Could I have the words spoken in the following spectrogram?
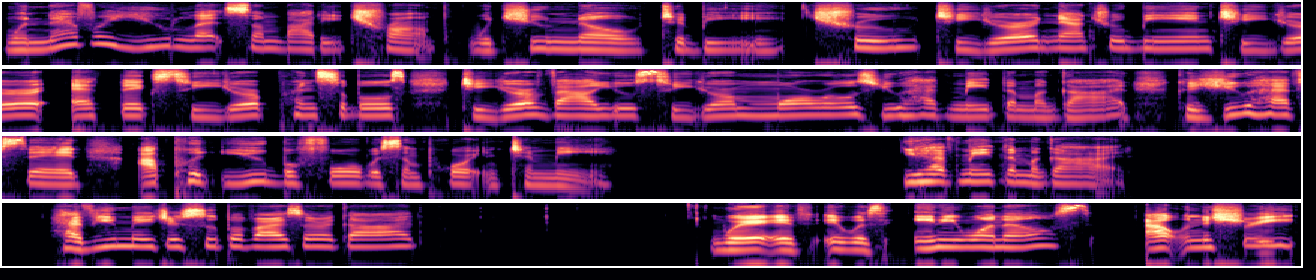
Whenever you let somebody trump what you know to be true to your natural being, to your ethics, to your principles, to your values, to your morals, you have made them a God because you have said, I put you before what's important to me. You have made them a God. Have you made your supervisor a God? Where if it was anyone else out in the street,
